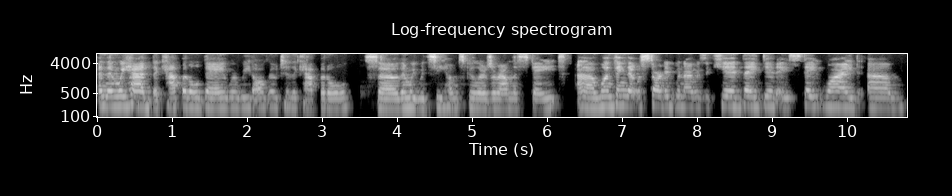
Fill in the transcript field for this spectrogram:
and then we had the Capitol Day where we'd all go to the Capitol. So then we would see homeschoolers around the state. Uh, one thing that was started when I was a kid, they did a statewide um,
